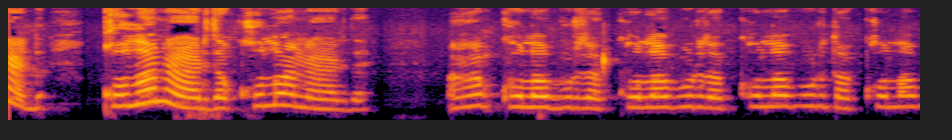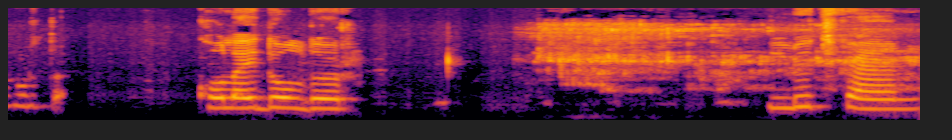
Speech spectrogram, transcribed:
nerede? Kola nerede? Kola nerede? Aha kola burada. Kola burada. Kola burada. Kola burada. Kolayı doldur. Lütfen.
